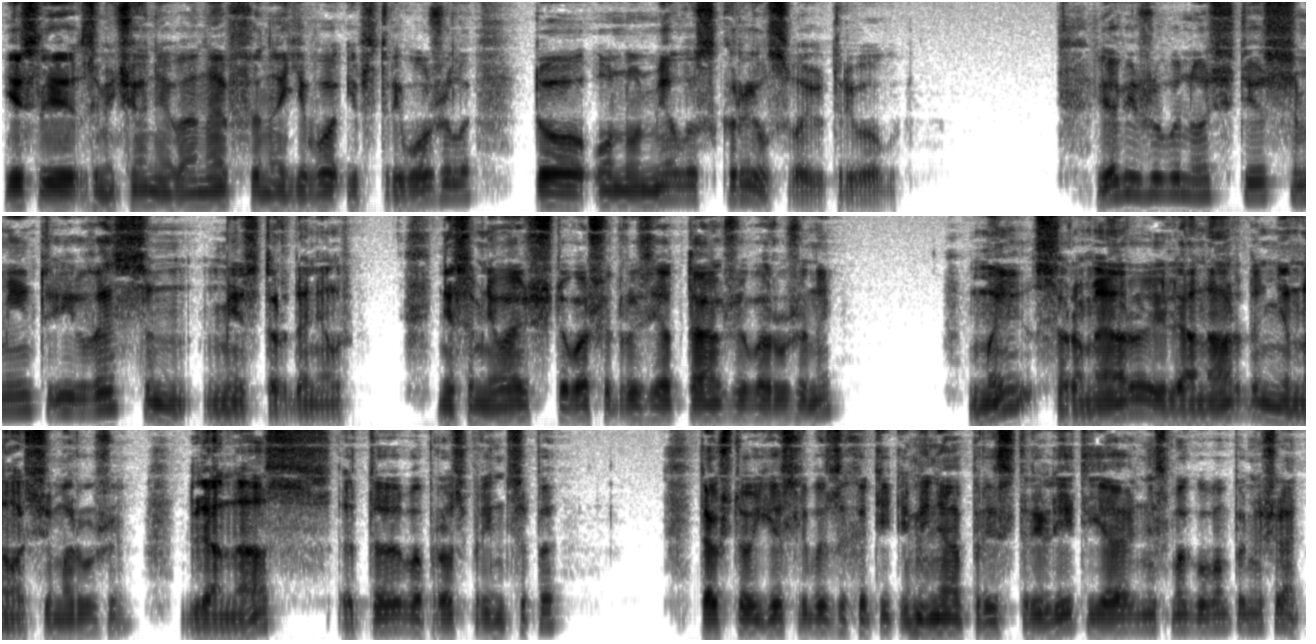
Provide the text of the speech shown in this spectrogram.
Если замечание Ван Эффена его и встревожило, то он умело скрыл свою тревогу. — Я вижу, вы носите Смит и Вессон, мистер Данилов. Не сомневаюсь, что ваши друзья также вооружены. Мы с Ромеро и Леонардо не носим оружие. Для нас это вопрос принципа. Так что, если вы захотите меня пристрелить, я не смогу вам помешать.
